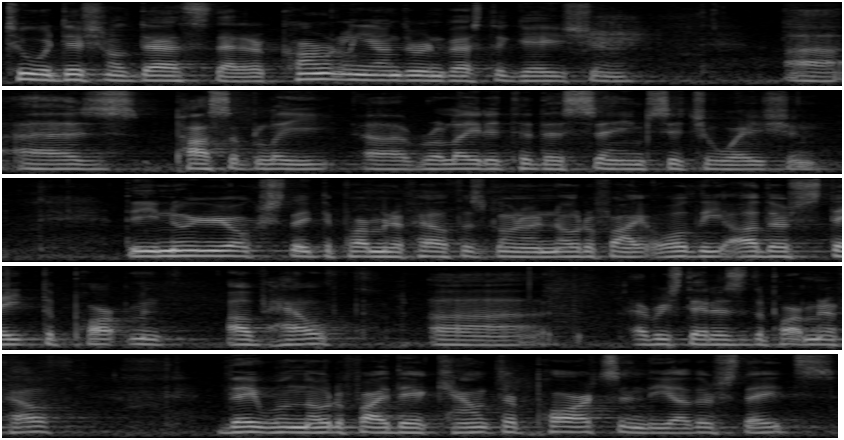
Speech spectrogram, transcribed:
two additional deaths that are currently under investigation uh, as possibly uh, related to this same situation. The New York State Department of Health is going to notify all the other state departments of health. Uh, every state has a Department of Health. They will notify their counterparts in the other states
